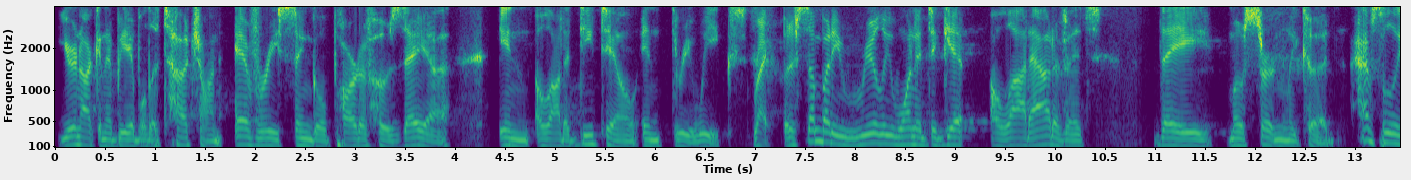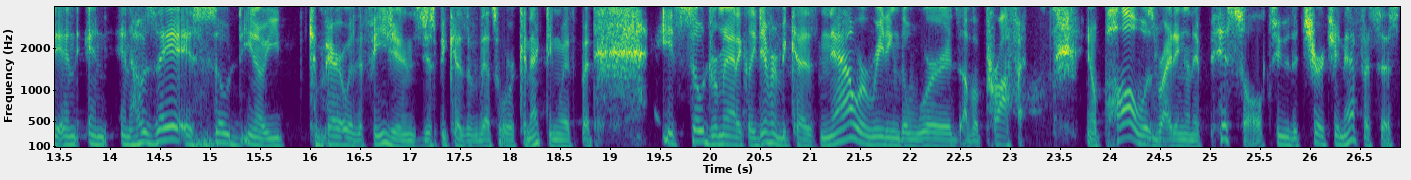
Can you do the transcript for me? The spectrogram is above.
you're not going to be able to touch on every single part of Hosea in a lot of detail in three weeks. Right. But if somebody really wanted to get a lot out of it, they most certainly could. Absolutely. And and and Hosea is so you know you compare it with Ephesians just because of that's what we're connecting with, but it's so dramatically different because now we're reading the words of a prophet. You know, Paul was writing an epistle to the church in Ephesus.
